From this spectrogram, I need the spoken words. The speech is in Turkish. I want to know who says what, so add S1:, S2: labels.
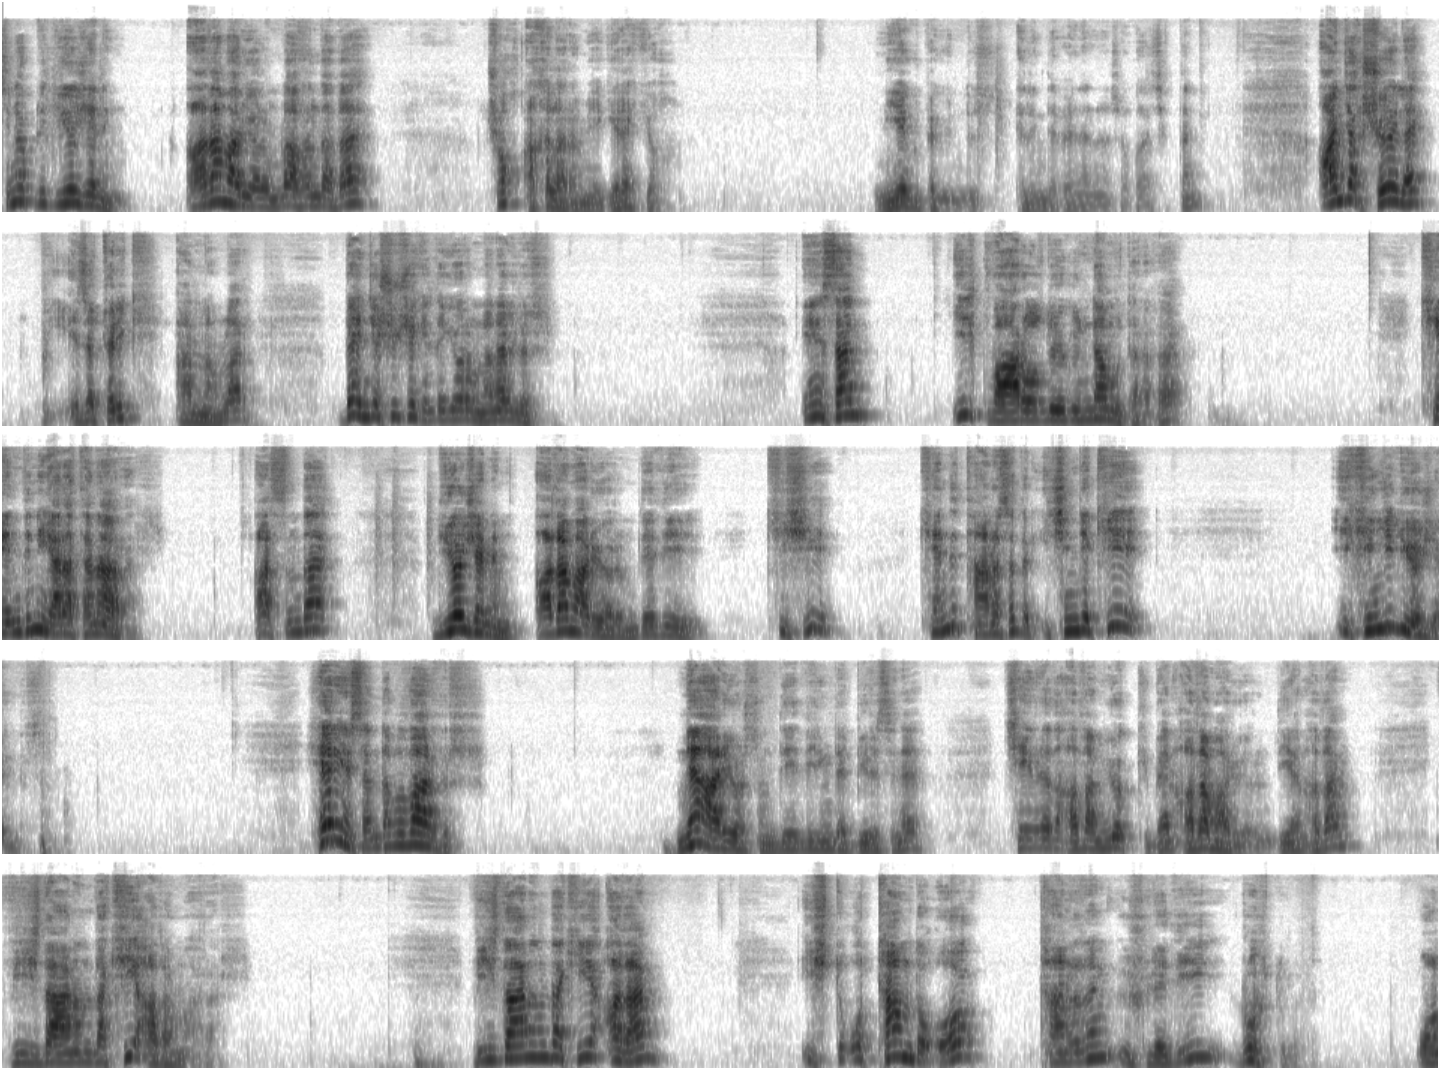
S1: Sinopli Diyojen'in adam arıyorum lafında da çok akıl aramaya gerek yok. Niye güpe gündüz elinde fenerle sokağa çıktın? Ancak şöyle ezoterik anlamlar bence şu şekilde yorumlanabilir. İnsan ilk var olduğu günden bu tarafa kendini yaratanı arar. Aslında Diyojen'in adam arıyorum dediği kişi kendi tanrısıdır. İçindeki ikinci Diyojen'dir. Her insanda bu vardır. Ne arıyorsun dediğinde birisine çevrede adam yok ki ben adam arıyorum diyen adam vicdanındaki adamı arar. Vicdanındaki adam işte o tam da o Tanrı'nın üflediği ruhtur.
